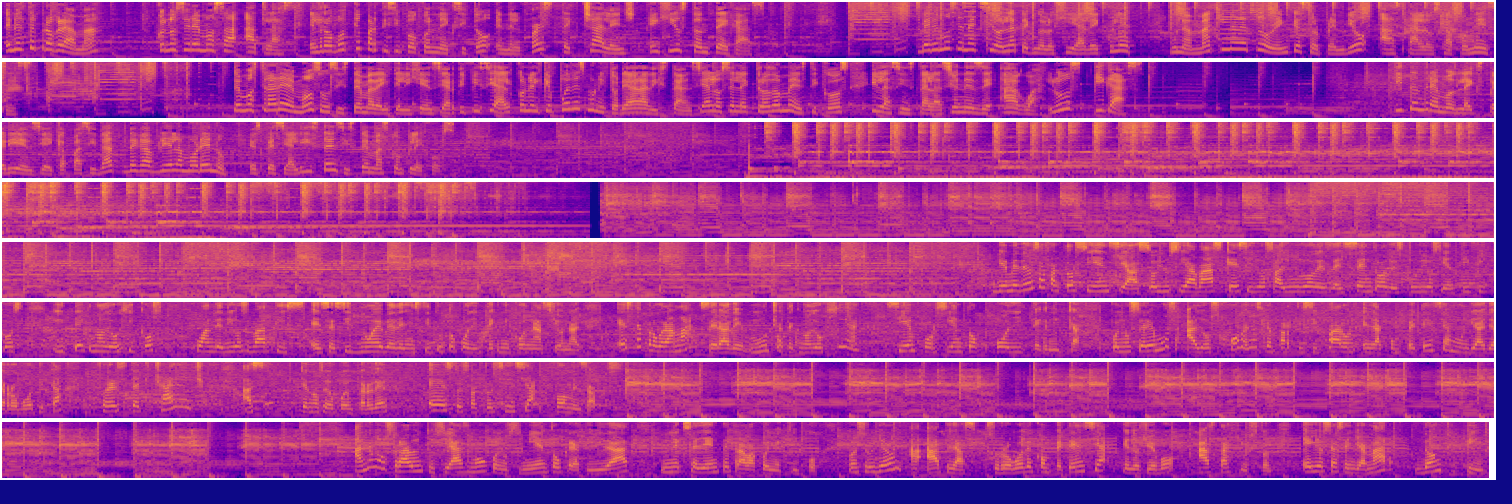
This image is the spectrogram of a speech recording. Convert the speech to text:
En este programa conoceremos a Atlas, el robot que participó con éxito en el First Tech Challenge en Houston, Texas. Veremos en acción la tecnología de Culet, una máquina de Turing que sorprendió hasta a los japoneses. Demostraremos un sistema de inteligencia artificial con el que puedes monitorear a distancia los electrodomésticos y las instalaciones de agua, luz y gas. Y tendremos la experiencia y capacidad de Gabriela Moreno, especialista en sistemas complejos. Bienvenidos a Factor Ciencia, soy Lucía Vázquez y los saludo desde el Centro de Estudios Científicos y Tecnológicos Juan de Dios Batis, el CECIT 9 del Instituto Politécnico Nacional. Este programa será de mucha tecnología, 100% politécnica. Conoceremos a los jóvenes que participaron en la competencia mundial de robótica First Tech Challenge, así que no se lo pueden perder. Esto es Factor Ciencia, comenzamos. Entusiasmo, conocimiento, creatividad y un excelente trabajo en equipo. Construyeron a Atlas, su robot de competencia que los llevó hasta Houston. Ellos se hacen llamar Dunk Pink.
